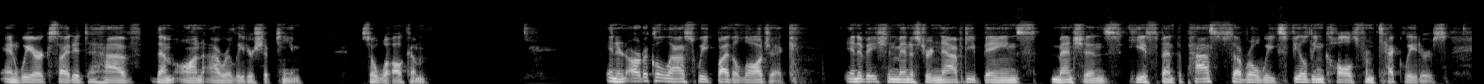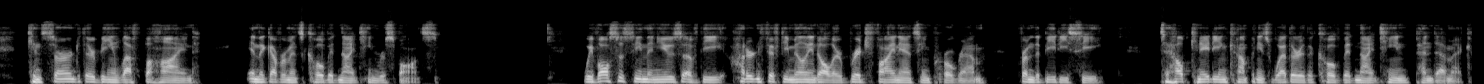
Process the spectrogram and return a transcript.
and we are excited to have them on our leadership team. So, welcome. In an article last week by The Logic, Innovation Minister Navdeep Bains mentions he has spent the past several weeks fielding calls from tech leaders concerned they're being left behind in the government's COVID 19 response. We've also seen the news of the $150 million bridge financing program from the BDC to help Canadian companies weather the COVID 19 pandemic.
